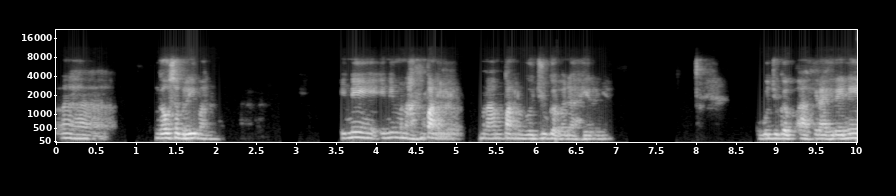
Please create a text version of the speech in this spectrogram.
Uh, nggak usah beriman. Ini ini menampar menampar gue juga pada akhirnya. Gue juga akhir-akhir ini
